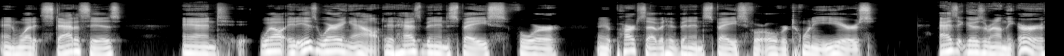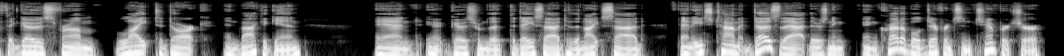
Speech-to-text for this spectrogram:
and what its status is and well it is wearing out. It has been in space for you know, parts of it have been in space for over 20 years. As it goes around the earth it goes from light to dark and back again and it goes from the, the day side to the night side and each time it does that there's an in- incredible difference in temperature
